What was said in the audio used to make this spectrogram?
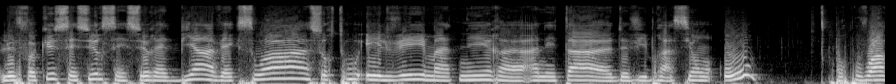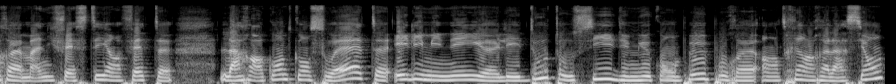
Le focus, c'est sûr, c'est sur être bien avec soi, surtout élever et maintenir euh, un état euh, de vibration haut pour pouvoir manifester en fait la rencontre qu'on souhaite, éliminer les doutes aussi du mieux qu'on peut pour entrer en relation.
